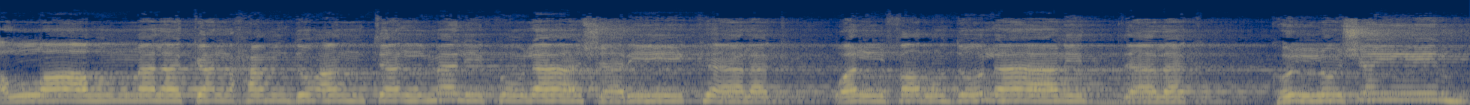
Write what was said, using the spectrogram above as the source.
اللهم لك الحمد أنت الملك لا شريك لك والفرد لا ند لك كل شيء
